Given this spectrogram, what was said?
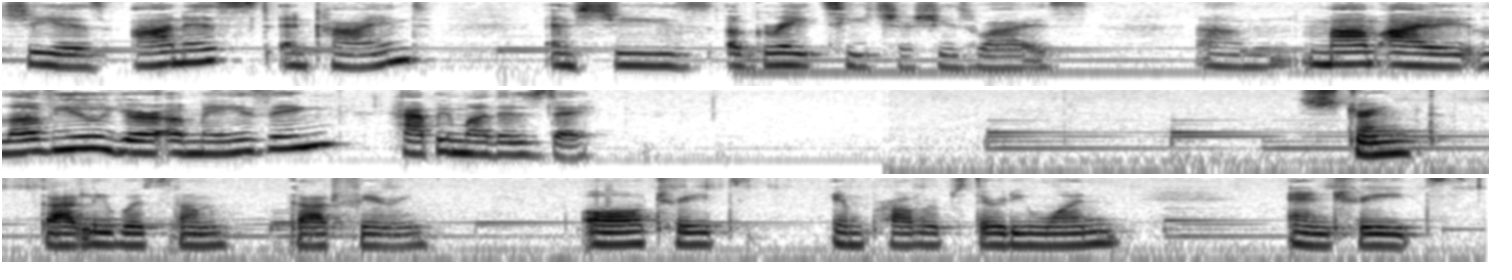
She is honest and kind. And she's a great teacher. She's wise. Um, Mom, I love you. You're amazing. Happy Mother's Day. Strength, godly wisdom, God fearing. All traits in Proverbs 31 and traits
